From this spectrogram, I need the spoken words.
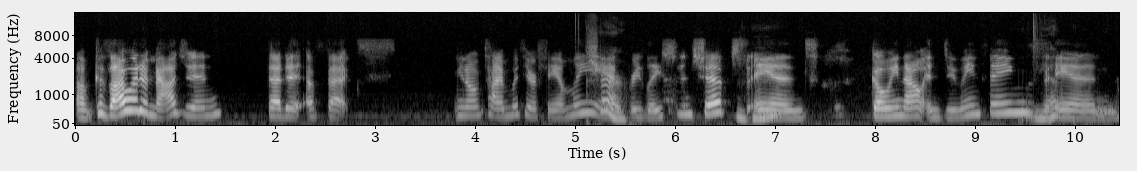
because I would imagine that it affects you know time with your family Sure. and relationships Mhm. and going out and doing things Yep. and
